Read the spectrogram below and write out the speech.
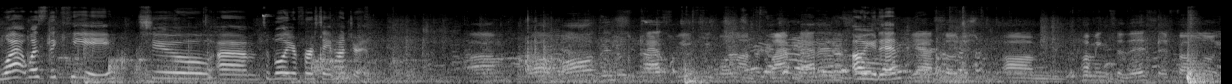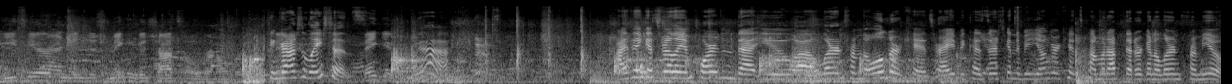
what was the key to um, to bowl your first 800? Um, well, all this past week we bowled on flat patterns. Oh, you did? Yeah, so just um, coming to this, it felt a little easier and then just making good shots over and over. Congratulations. Thank you. Yeah. I think it's really important that you uh, learn from the older kids, right? Because there's going to be younger kids coming up that are going to learn from you.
